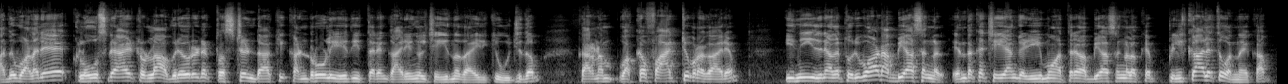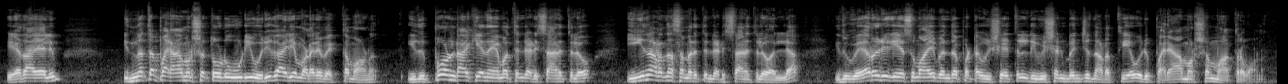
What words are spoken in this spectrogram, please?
അത് വളരെ ക്ലോസ്ഡ് ആയിട്ടുള്ള അവരവരുടെ ട്രസ്റ്റ് ഉണ്ടാക്കി കൺട്രോൾ ചെയ്ത് ഇത്തരം കാര്യങ്ങൾ ചെയ്യുന്നതായിരിക്കും ഉചിതം. കാരണം വക്കഫ് ആക്ട് പ്രകാരം ഇനി ഇതിനകത്ത് ഒരുപാട് അഭ്യാസങ്ങൾ എന്തൊക്കെ ചെയ്യാൻ കഴിയുമോ അത്തരം അഭ്യാസങ്ങളൊക്കെ പിൽക്കാലത്ത് വന്നേക്കാം. ഏതായാലും ഇന്നത്തെ പരാമർശത്തോടു കൂടി ഒരു കാര്യം വളരെ വ്യക്തമാണ്. ഇതിപ്പോൾ ഉണ്ടാക്കിയ നിയമത്തിന്റെ അടിസ്ഥാനത്തിലോ ഈ നടന്ന സമരത്തിന്റെ അടിസ്ഥാനത്തിലോ അല്ല ഇത് വേറൊരു കേസുമായി ബന്ധപ്പെട്ട വിഷയത്തിൽ ഡിവിഷൻ ബെഞ്ച് നടത്തിയ ഒരു പരാമർശം മാത്രമാണ്.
